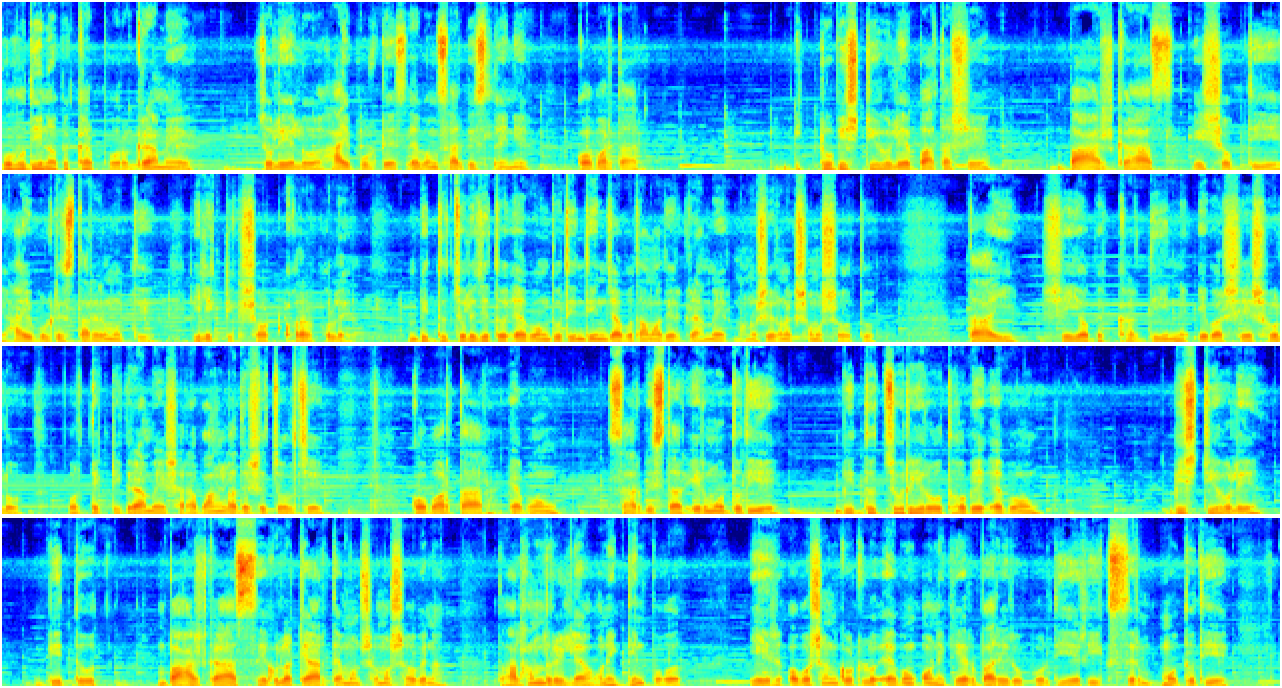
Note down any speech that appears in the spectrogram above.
বহুদিন অপেক্ষার পর গ্রামের চলে এলো হাই ভোল্টেজ এবং সার্ভিস লাইনের কভার তার। একটু বৃষ্টি হলে বাতাসে বাঁশ, গাছ এইসব দিয়ে হাই ভোল্টেজ তারের মধ্যে ইলেকট্রিক শর্ট করার ফলে বিদ্যুৎ চলে যেত এবং দু তিন দিন যাবৎ আমাদের গ্রামের মানুষের অনেক সমস্যা হতো। তাই সেই অপেক্ষার দিন এবার শেষ হলো। প্রত্যেকটি গ্রামে সারা বাংলাদেশে চলছে কভার তার এবং সার্ভিস তার এর মধ্য দিয়ে বিদ্যুৎ চুরি রোধ হবে এবং বৃষ্টি হলে বিদ্যুৎ, বাঁশ, গাছ এগুলোতে আর তেমন সমস্যা হবে না। তো আলহামদুলিল্লাহ অনেক দিন পর এর অবসান ঘটলো এবং অনেকের বাড়ির উপর দিয়ে রিক্সের মধ্য দিয়ে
